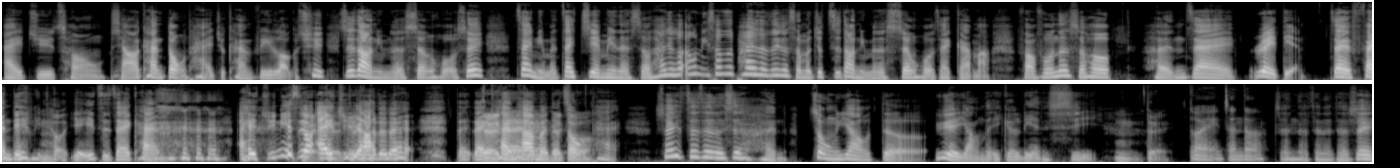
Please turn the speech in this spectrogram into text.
IG，从想要看动态就看 vlog，去知道你们的生活。所以在你们在见面的时候，他就说：“哦，你上次拍的这个什么，就知道你们的生活在干嘛。”仿佛那时候横在瑞典，在饭店里头也一直在看 IG，、嗯、你也是用 IG 啊，对，对，对，对不对？在在看他们的动态。所以这真的是很重要的岳阳的一个联系。嗯，对。对，真的，真的，真的，真的，所以，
